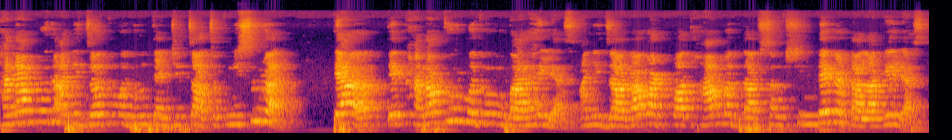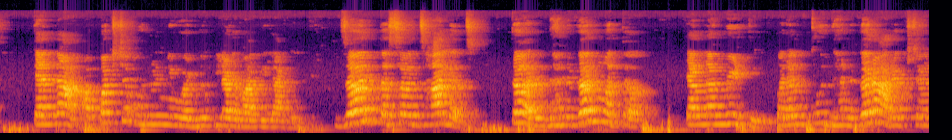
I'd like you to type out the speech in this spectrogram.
खानापूर आणि जतमधून त्यांची चाचपणी सुरू आहे. त्या ते खानापूरमधून उभा राहिल्यास आणि जागा वाटपात हा मतदारसंघ शिंदे गटाला गेल्यास त्यांना अपक्ष म्हणून निवडणूक लढवावी लागेल. जर तसं झालंच तर धनगर मतं त्यांना मिळतील. परंतु धनगर आरक्षण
